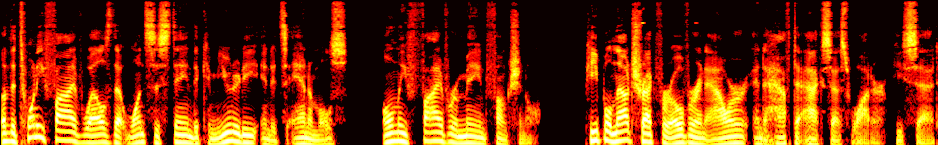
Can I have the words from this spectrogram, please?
Of the 25 wells that once sustained the community and its animals, only five remained functional. People now trek for over an hour and a half to access water, he said.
